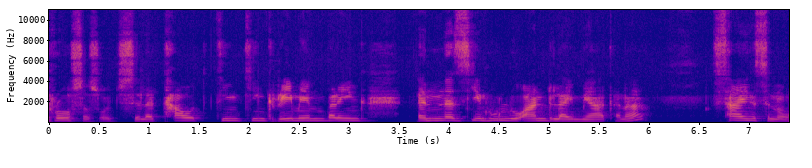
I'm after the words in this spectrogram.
process ኦች ስለ thought፣ thinking፣ remembering እነዚህን ሁሉ አንድ ላይ የሚያጠና ሳይንስ ነው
